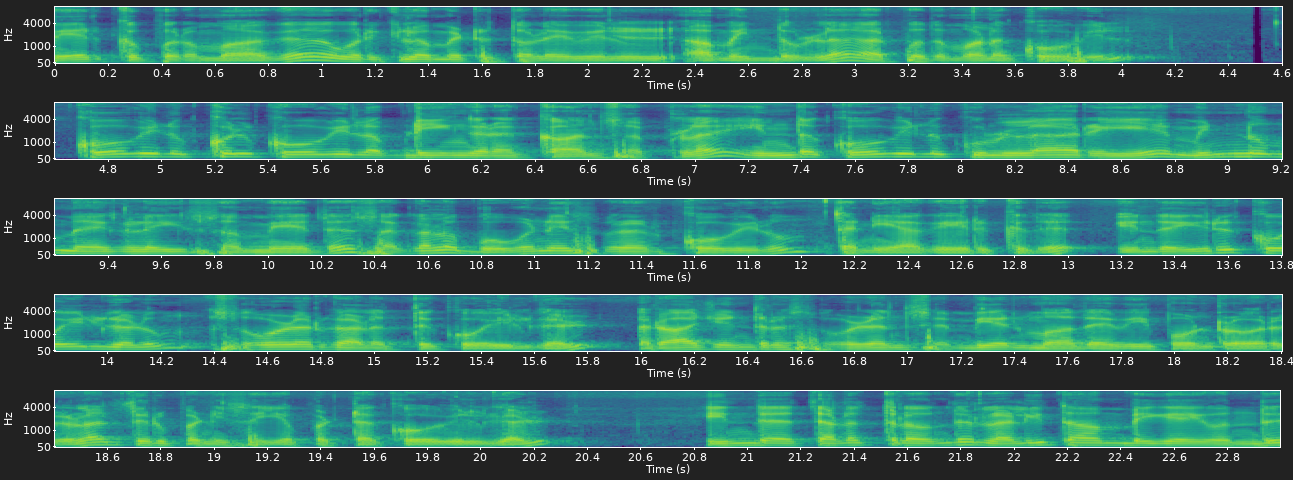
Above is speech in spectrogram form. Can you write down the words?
மேற்கு புறமாக ஒரு கிலோமீட்டர் தொலைவில் அமைந்துள்ள அற்புதமான கோவில். கோவிலுக்குள் கோவில் அப்படிங்கிற கான்செப்டில் இந்த கோவிலுக்குள்ளாரையே மின்னும் மேகலை சமேத சகல புவனேஸ்வரர் கோவிலும் தனியாக இருக்குது. இந்த இரு கோயில்களும் சோழர் காலத்து கோயில்கள் ராஜேந்திர சோழன் செம்பியன் மாதேவி போன்றவர்களால் திருப்பணி செய்யப்பட்ட கோவில்கள். இந்த தளத்தில் வந்து லலிதாம்பிகை வந்து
